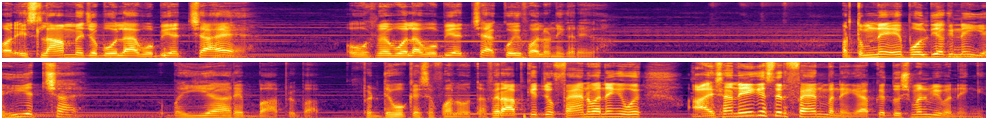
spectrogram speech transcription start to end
और इस्लाम में जो बोला है वो भी अच्छा है और उसमें बोला, वो भी अच्छा है, कोई फॉलो नहीं करेगा. और तुमने ये बोल दिया कि नहीं, यही अच्छा है। तो भैया, अरे बाप रे बाप, फिर देखो कैसे फॉलो होता है। फिर आपके जो फ़ैन बनेंगे, वो ऐसा नहीं है कि सिर्फ़ फ़ैन बनेंगे, आपके दुश्मन भी बनेंगे।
